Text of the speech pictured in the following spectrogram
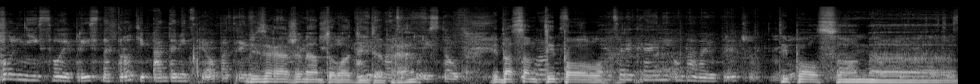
voľní svoje prísne protipandemické opatrenia. Vyzerá, že nám to ladí dobre. Iba som typol... Typol som uh,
